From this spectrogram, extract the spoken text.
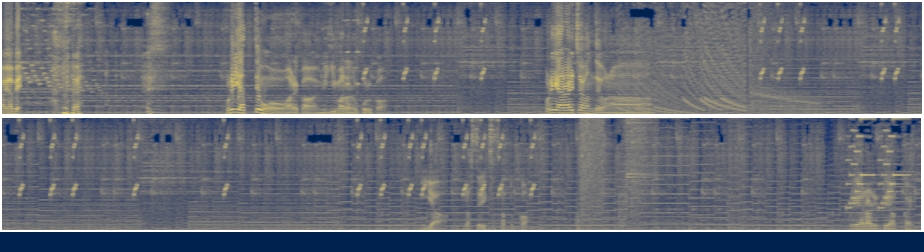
あ、やべ。これやっても、あれか、右まだ残るか。これやられちゃうんだよないいや、ラストエリクス使っとくか。これやられると厄介。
